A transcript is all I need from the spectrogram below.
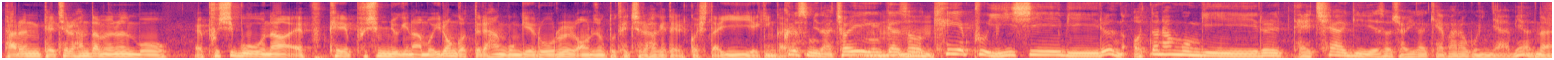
다른 대체를 한다면은 뭐 F-15나 FKF-16이나 뭐 이런 것들의 항공기의 롤을 어느 정도 대체를 하게 될 것이다. 이 얘기인가요? 그렇습니다. 저희 그래서 음. KF-21은 어떤 항공기를 대체하기 위해서 저희가 개발하고 있냐면 네.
